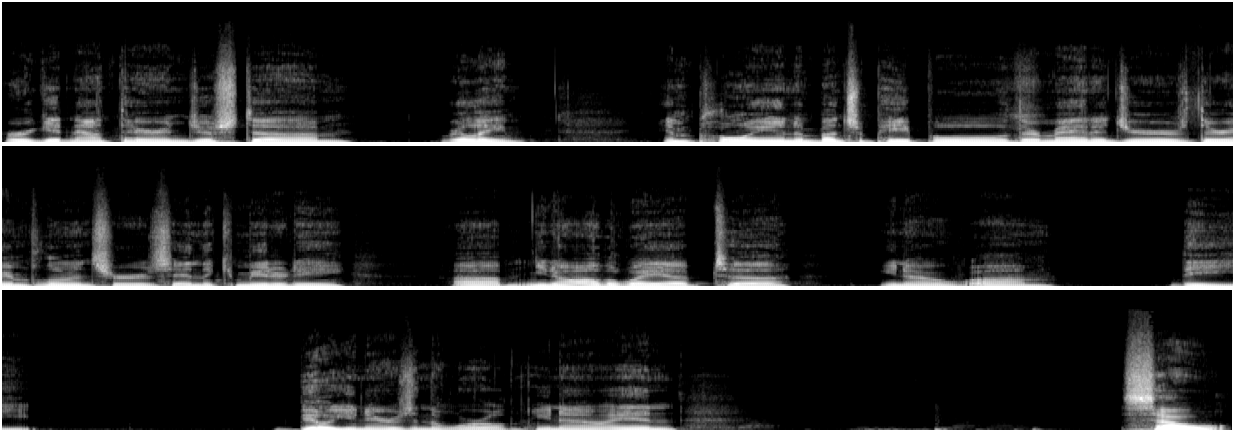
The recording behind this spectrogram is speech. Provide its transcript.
who are getting out there and just um, really employing a bunch of people, their managers, their influencers in the community. Um, you know, all the way up to you know um, the billionaires in the world. You know, and so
